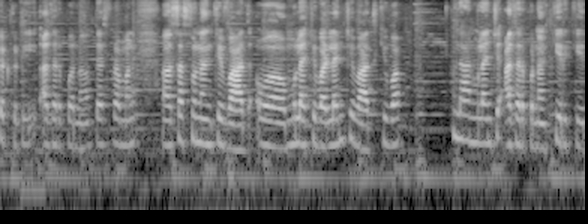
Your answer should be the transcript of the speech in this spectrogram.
कटकटी आजारपणं त्याचप्रमाणे सासूनांचे वाद मुलाचे वडिलांचे वाद किंवा लहान मुलांचे आजारपणं किरकिर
